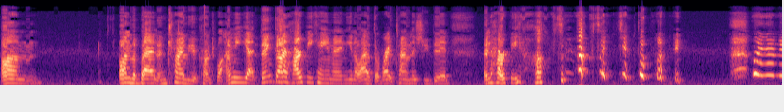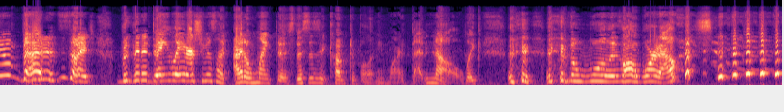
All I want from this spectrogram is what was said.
um on the bed and trying to get comfortable i mean yeah thank god harpy came in you know at the right time that she did and harpy helped, helped get the like a new bed and such. But then a day later, she was like, "I don't like this. This isn't comfortable anymore." That no, like the wool is all worn out.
